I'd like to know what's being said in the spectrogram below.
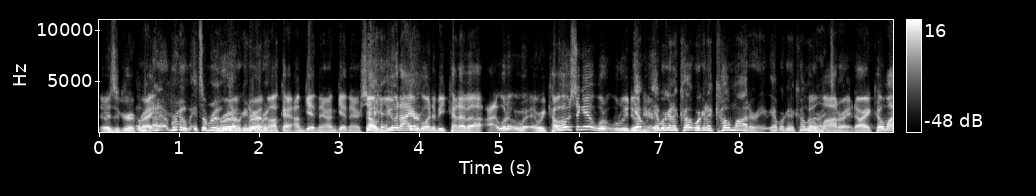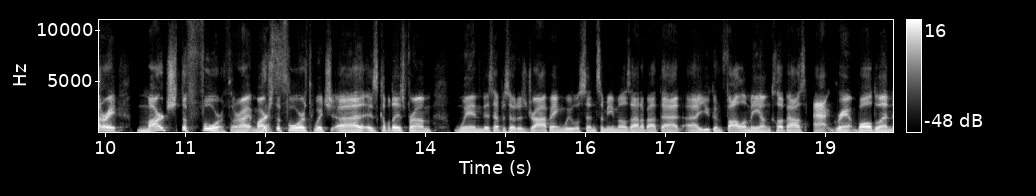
was a group, right? A, a room. It's a room. Room, yeah, room. room. Okay, I'm getting there. I'm getting there. So you and I are going to be kind of uh, what are we co-hosting it? What, what are we doing yeah, here? Yeah, we're gonna co we're gonna co-moderate. Yeah, we're gonna co-moderate. Co-moderate. All right, co-moderate March the fourth. All right, March yes. the fourth, which uh, is a couple days from when this episode is dropping. We will send some emails out about that. Uh, you can follow me on Clubhouse at Grant Baldwin.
